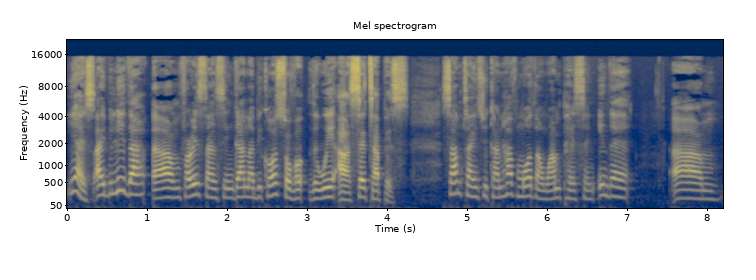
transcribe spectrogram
Yes, I believe that, um, for instance, in Ghana, because of the way our setup is, sometimes you can have more than one person in the um,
